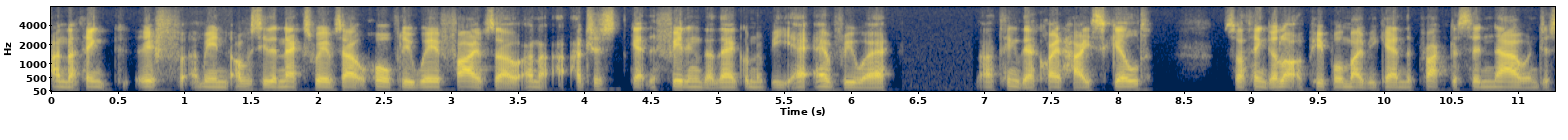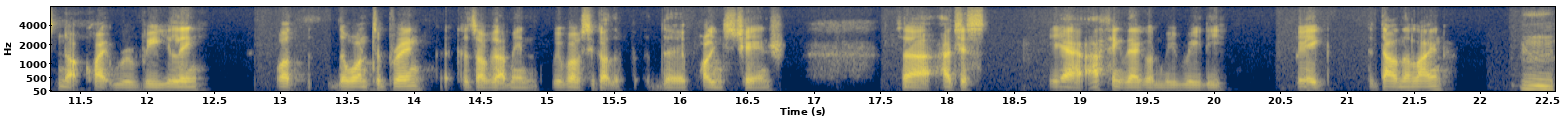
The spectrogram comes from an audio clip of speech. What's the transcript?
And I think if, I mean, obviously the next wave's out, hopefully wave five's out, and I just get the feeling that they're going to be everywhere. I think they're quite high skilled. So I think a lot of people might be getting the practice in now and just not quite revealing what they want to bring. Because I mean, we've obviously got the, the points change. So I just yeah, I think they're going to be really big down the line. Mm.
